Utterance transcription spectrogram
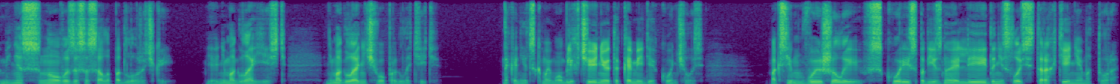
У меня снова засосало под ложечкой. Я не могла есть, не могла ничего проглотить. Наконец, к моему облегчению, эта комедия кончилась. Максим вышел, и вскоре из подъездной аллеи донеслось тарахтение мотора.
